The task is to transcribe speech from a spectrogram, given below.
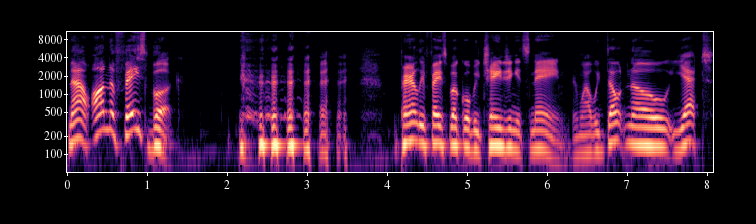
Now, on the Facebook, apparently, Facebook will be changing its name. And while we don't know yet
